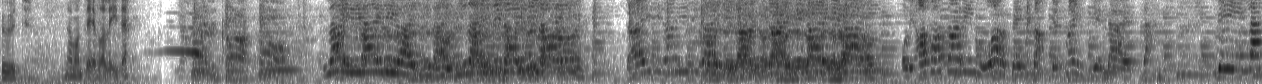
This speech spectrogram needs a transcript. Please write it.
ut när man tävlar lite. Oli avatarin larpeissa ja sain tietää, että vielä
